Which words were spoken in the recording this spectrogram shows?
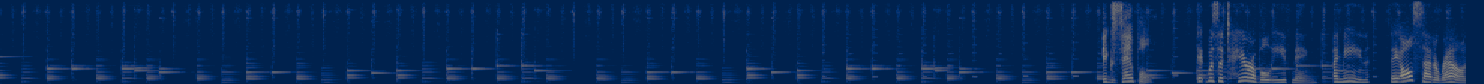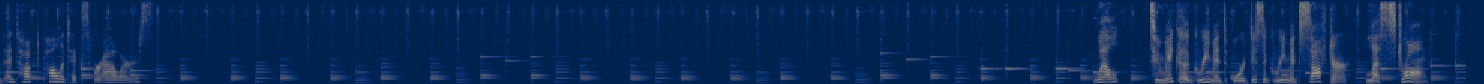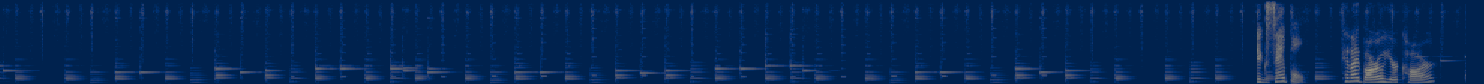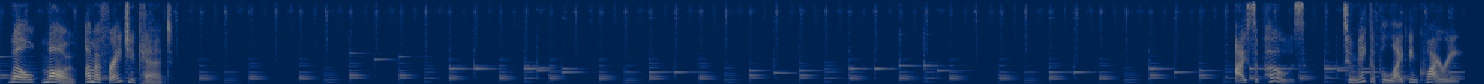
Example It was a terrible evening. I mean, they all sat around and talked politics for hours. Well, to make a agreement or disagreement softer, less strong. Example Can I borrow your car? Well, Mo, I'm afraid you can't. I suppose. To make a polite inquiry.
